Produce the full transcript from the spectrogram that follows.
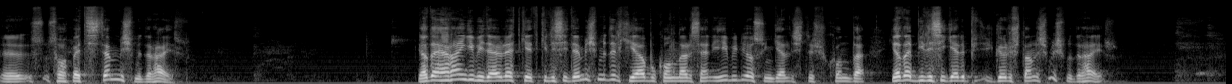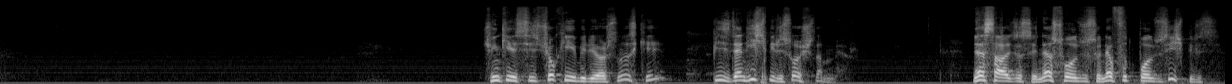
e, sohbet istenmiş midir? Hayır. Ya da herhangi bir devlet yetkilisi demiş midir ki ya bu konuları sen iyi biliyorsun gel işte şu konuda. Ya da birisi gelip görüş danışmış mıdır? Hayır. Çünkü siz çok iyi biliyorsunuz ki bizden hiçbirisi hoşlanmıyor. Ne savcısı, ne solcusu, ne futbolcusu hiçbirisi.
